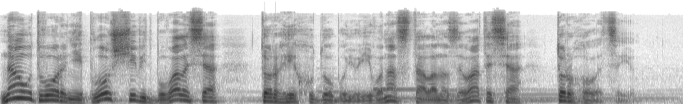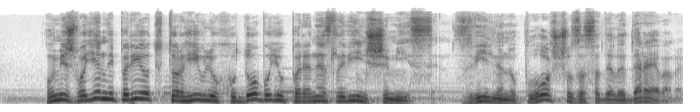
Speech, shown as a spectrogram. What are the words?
На утвореній площі відбувалися торги худобою, і вона стала називатися торговицею. У міжвоєнний період торгівлю худобою перенесли в інше місце. Звільнену площу засадили деревами.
